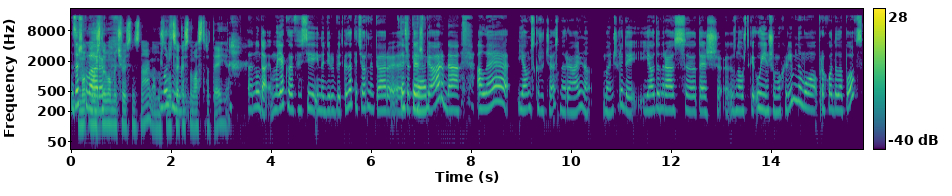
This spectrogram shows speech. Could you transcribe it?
зашкварах. Можливо, ми чогось не знаємо, можливо, це якась нова стратегія. Е, Ну так, да, як всі іноді люблять казати, чорний піар е, це теж піар. піар, да. але я вам скажу чесно, реально менше людей. Я один раз е, теж е, знову ж таки у іншому хлібному проходила повз,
